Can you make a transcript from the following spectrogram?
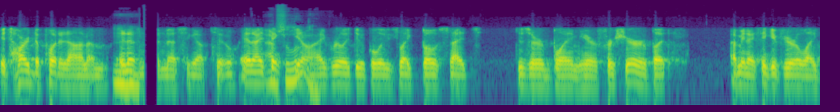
it's hard to put it on him, mm-hmm. and it's been messing up too. And I think Absolutely. you know I really do believe like both sides deserve blame here for sure. But I mean, I think if you're like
